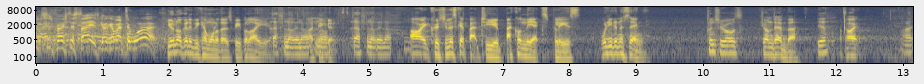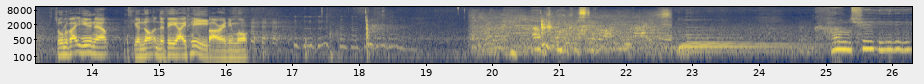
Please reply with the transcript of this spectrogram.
What's he supposed to say? He's got to go back to work. You're not going to become one of those people, are you? Definitely not, Okay, no. good. Definitely not. All right, Christian, let's get back to you. Back on the X, please. What are you going to sing? Country Road. John Denver? Yeah. All right. All right. It's all about you now. You're not in the VIP bar anymore. Oh, come on, Christian. Country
